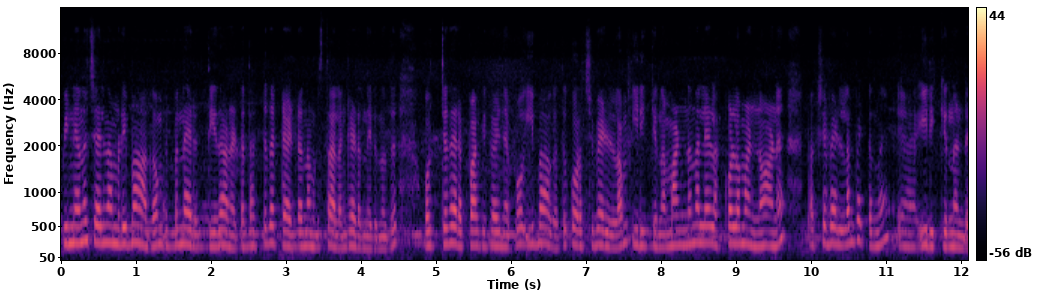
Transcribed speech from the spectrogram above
പിന്നെയെന്ന് വെച്ചാൽ നമ്മുടെ ഈ ഭാഗം ഇപ്പം നിരത്തിയതാണ് കേട്ടോ തട്ട് തട്ടായിട്ടാണ് നമ്മുടെ സ്ഥലം കിടന്നിരുന്നത്. ഒറ്റ നിരപ്പാക്കി കഴിഞ്ഞപ്പോൾ ഈ ഭാഗത്ത് കുറച്ച് വെള്ളം ഇരിക്കുന്ന മണ്ണ് നല്ല ഇളക്കമുള്ള മണ്ണുമാണ് പക്ഷേ വെള്ളം പെട്ടെന്ന് ഇരിക്കുന്നുണ്ട്.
